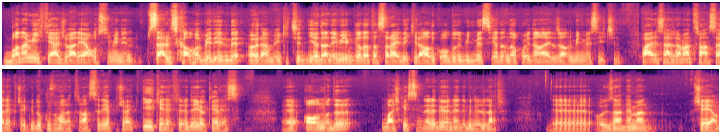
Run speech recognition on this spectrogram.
bana mı ihtiyacı var ya Osimhen'in servis kalma bedelini öğrenmek için ya da ne bileyim Galatasaray'da kiralık olduğunu bilmesi ya da Napoli'den ayrılacağını bilmesi için. Paris Saint Germain transfer yapacak. Bir 9 numara transferi yapacak. İlk hedefleri de Gökeres. Ee, olmadı başka isimlere de yönelebilirler. Ee, o yüzden hemen şey yap,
